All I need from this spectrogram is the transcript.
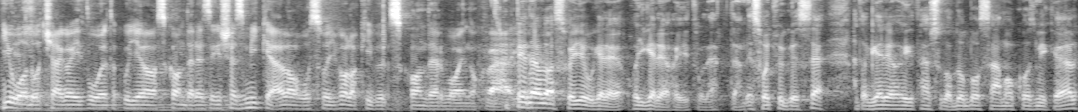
Jó adottságaid voltak ugye a szkanderezéshez. Mi kell ahhoz, hogy valakiből szkander bajnok váljon? Például az, hogy jó gere, hogy gerehajító lettem. Ez hogy függ össze? Hát a gerehajításhoz, a dobószámokhoz mi kell?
